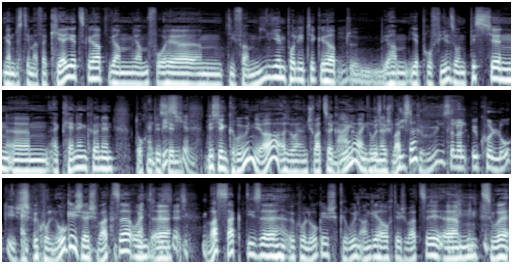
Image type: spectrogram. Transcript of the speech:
wir haben das Thema Verkehr jetzt gehabt, wir haben, wir haben vorher ähm, die Familienpolitik gehabt, mhm. wir haben ihr Profil so ein bisschen ähm, erkennen können, doch ein, ein bisschen, bisschen, bisschen grün, ja, also ein schwarzer Nein, Grüner, ein nicht, grüner Schwarzer. Nicht grün, sondern ökologisch. Ein ökologischer Schwarzer und äh, was sagt dieser ökologisch grün angehauchte Schwarze ähm, zur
